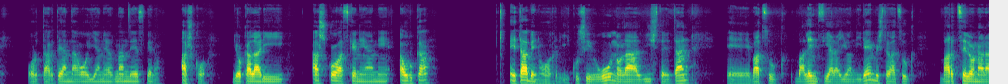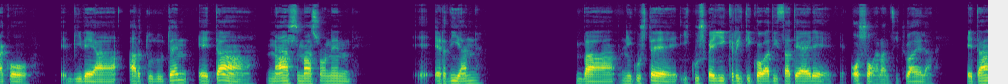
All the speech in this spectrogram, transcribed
hor tartean dago oian Hernandez, bueno, asko, jokalari asko azkenean aurka, eta beno hor ikusi dugu nola albisteetan e, batzuk Valentziara joan diren, beste batzuk Bartzelonarako e, bidea hartu duten, eta nahaz masonen erdian ba nik uste ikuspegi kritiko bat izatea ere oso garrantzitsua dela. Eta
